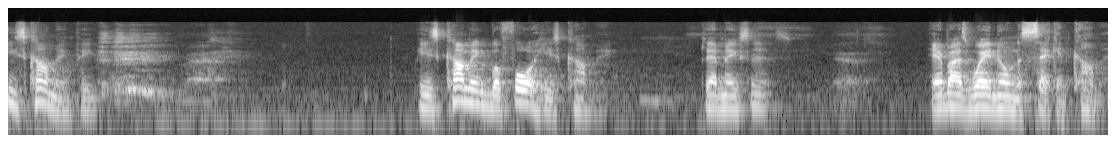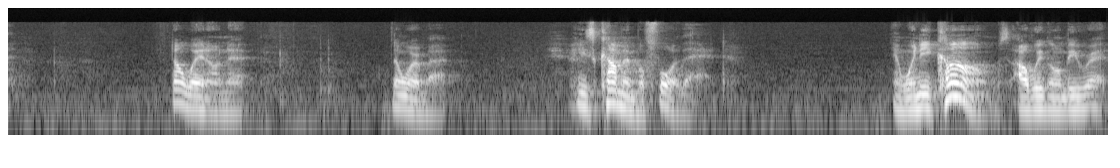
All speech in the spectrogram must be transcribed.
He's coming, people. He's coming before he's coming. Does that make sense? Everybody's waiting on the second coming. Don't wait on that. Don't worry about it. He's coming before that. And when he comes, are we going to be ready?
